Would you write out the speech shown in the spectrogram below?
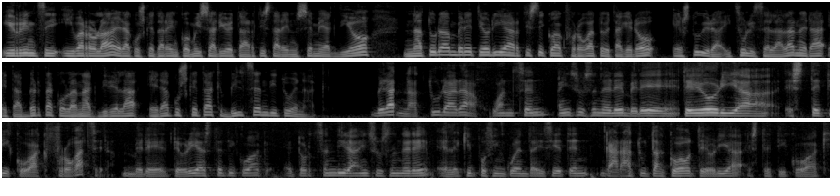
Irrintzi Ibarrola, erakusketaren komisario eta artistaren semeak dio, naturan bere teoria artistikoak frogatu eta gero, estudiora itzuli zela lanera eta bertako lanak direla erakusketak biltzen dituenak. Bera, naturara joan zen, hain zuzen ere, bere teoria estetikoak frogatzera. Bere teoria estetikoak etortzen dira, hain zuzen ere, el equipo 57 garatutako teoria estetikoak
